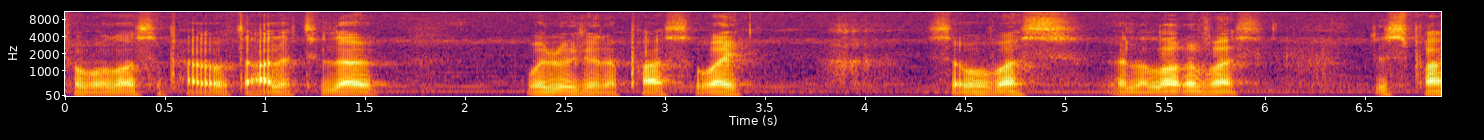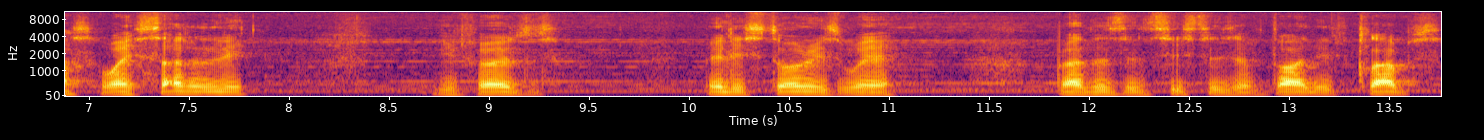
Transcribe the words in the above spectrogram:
from Allah subhanahu wa ta'ala to know when we're going to pass away. Some of us, and a lot of us, just pass away suddenly. You've heard many stories where brothers and sisters have died in clubs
